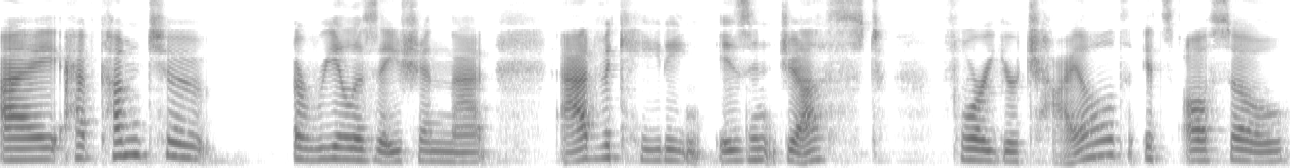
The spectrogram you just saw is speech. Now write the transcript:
I have come to a realization that advocating isn't just for your child, it's also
